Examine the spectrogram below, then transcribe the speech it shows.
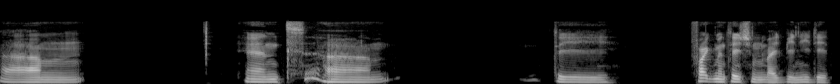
Um, and um, the fragmentation might be needed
